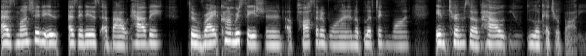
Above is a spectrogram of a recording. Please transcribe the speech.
as much it is as it is about having the right conversation, a positive one, an uplifting one, in terms of how you look at your body.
